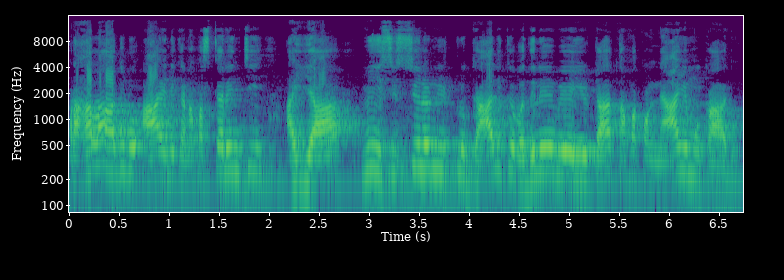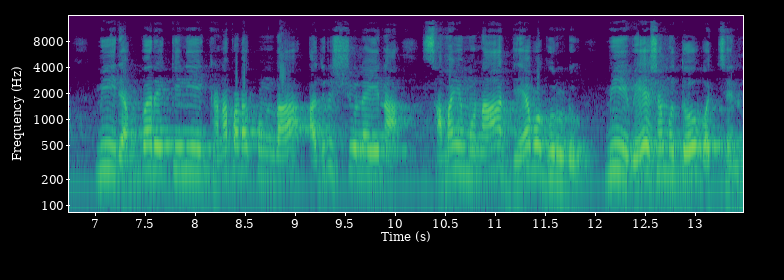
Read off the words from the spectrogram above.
ప్రహ్లాదుడు ఆయనకి నమస్కరించి అయ్యా మీ శిష్యులనిట్లు గాలికి వదిలివేయుట తమకు న్యాయము కాదు. మీరెవ్వరికి కనపడకుండా అదృశ్యులైన సమయమున దేవగురుడు మీ వేషముతో వచ్చెను.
